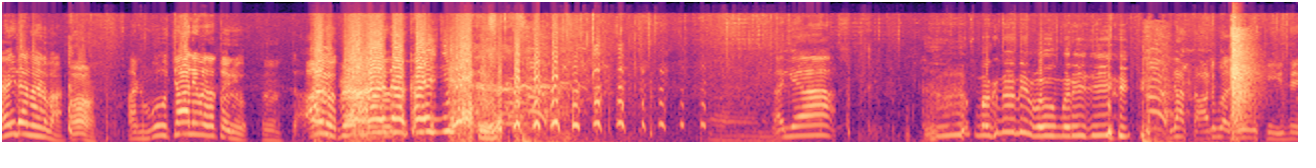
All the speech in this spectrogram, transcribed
આઈડા મેળવા હા. અને હું ચા લેવા જતો રહ્યો. આવ્યો બેહાડા ખાઈ ગયા. અલ્યા. મગનાની બહુ મરી ગઈ. અલ્યા તારું આ રીંકી છે.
